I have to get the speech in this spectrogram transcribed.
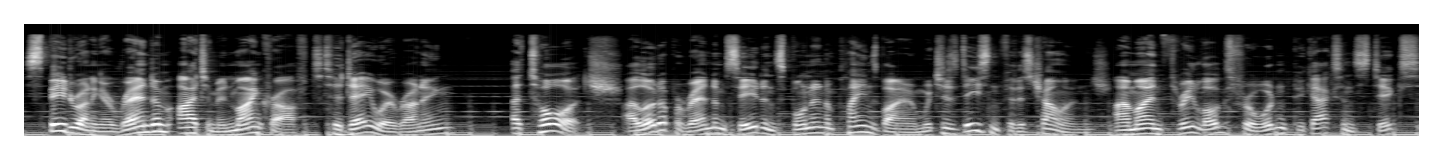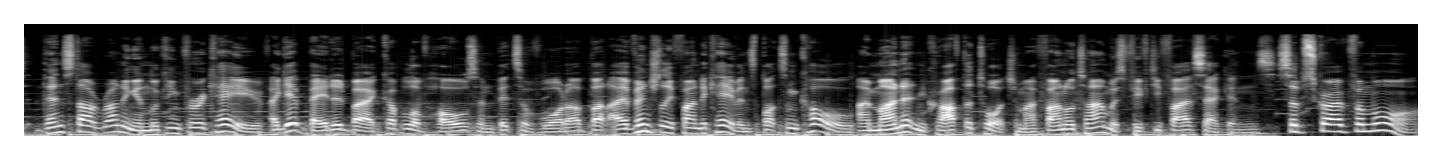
Speedrunning a random item in Minecraft. Today we're running a torch. I load up a random seed and spawn in a plains biome, which is decent for this challenge. I mine 3 logs for a wooden pickaxe and sticks, then start running and looking for a cave. I get baited by a couple of holes and bits of water, but I eventually find a cave and spot some coal. I mine it and craft the torch and my final time was 55 seconds. Subscribe for more.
